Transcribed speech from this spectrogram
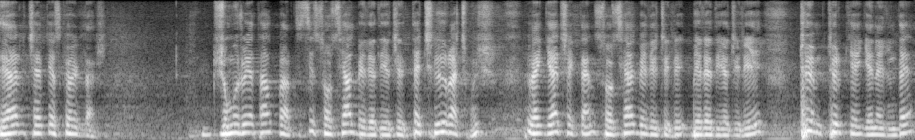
Değerli Çerkezköylüler, Cumhuriyet Halk Partisi sosyal belediyecilikte çığır açmış ve gerçekten sosyal belediyeciliği, tüm Türkiye genelinde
